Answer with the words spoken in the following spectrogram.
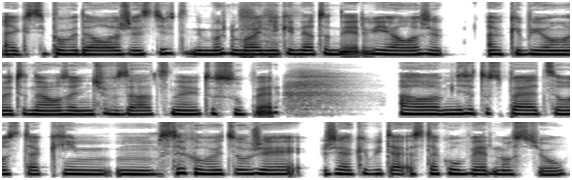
ak si povedala, že ste vtedy možno mali niekedy na to nervy, ale že keby ono je to naozaj niečo vzácne, je to super. Ale mne sa to spája celé s takým, mm, s takou vecou, že, že akoby ta, s takou vernosťou,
